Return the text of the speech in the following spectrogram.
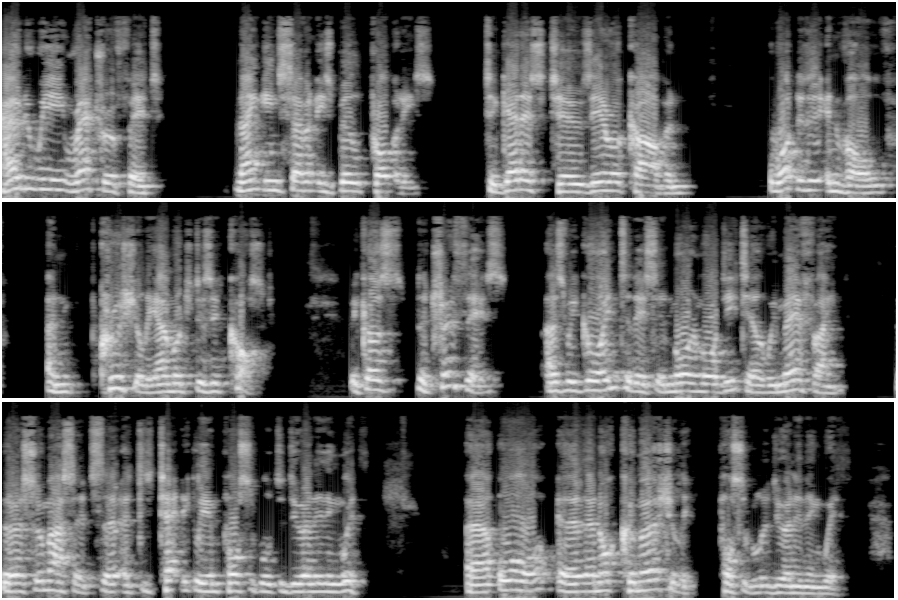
How do we retrofit 1970s built properties to get us to zero carbon what does it involve? And crucially, how much does it cost? Because the truth is, as we go into this in more and more detail, we may find there are some assets that it's technically impossible to do anything with, uh, or uh, they're not commercially possible to do anything with.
